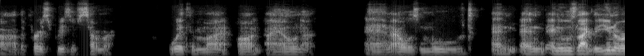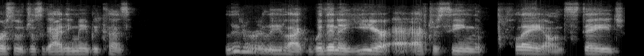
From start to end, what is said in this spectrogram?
uh, The First Breeze of Summer, with my aunt Iona, and I was moved. And and and it was like the universe was just guiding me because literally, like within a year after seeing the play on stage,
